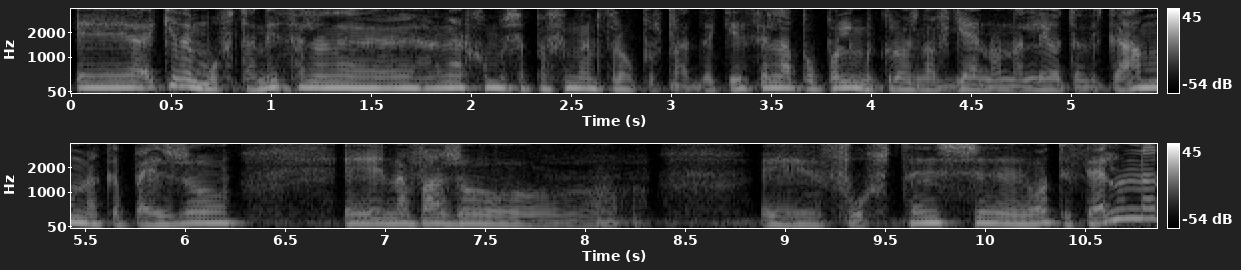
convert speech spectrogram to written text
Ε, και δεν μου φτάνει. Ήθελα να, να έρχομαι σε επαφή με ανθρώπους πάντα. Και ήθελα από πολύ μικρός να βγαίνω, να λέω τα δικά μου, να παίζω, ε, να βάζω ε, φούστες, ε, ό,τι θέλω. Να,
